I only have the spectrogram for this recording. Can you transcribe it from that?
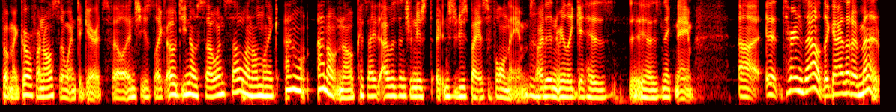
but my girlfriend also went to Garrettsville, and she's like, "Oh, do you know so and so?" And I'm like, "I don't, I don't know," because I, I was introduced introduced by his full name, so I didn't really get his his nickname. Uh, and it turns out the guy that I've met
